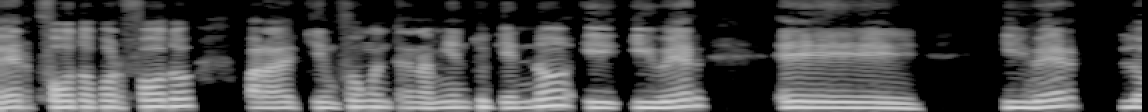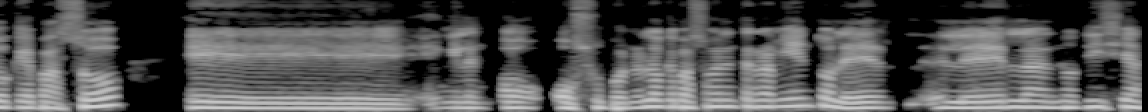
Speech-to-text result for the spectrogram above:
ver foto por foto para ver quién fue un entrenamiento y quién no, y, ver eh, y ver lo que pasó en el, o, suponer lo que pasó en el entrenamiento, leer, leer las noticias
